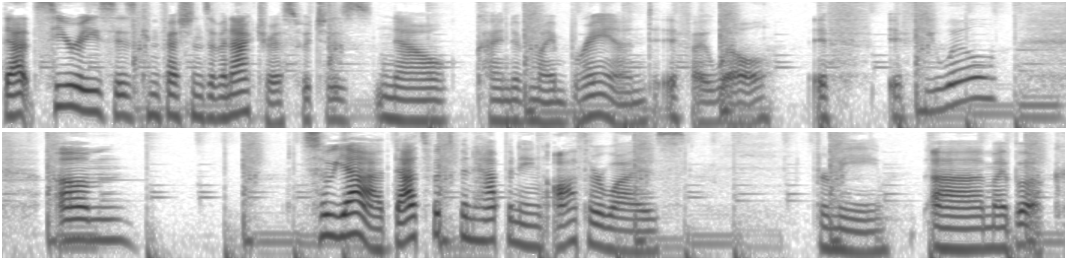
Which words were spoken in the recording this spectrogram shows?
that series is Confessions of an Actress, which is now kind of my brand, if I will, if if you will. Um, so yeah, that's what's been happening author wise for me, uh, my book.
